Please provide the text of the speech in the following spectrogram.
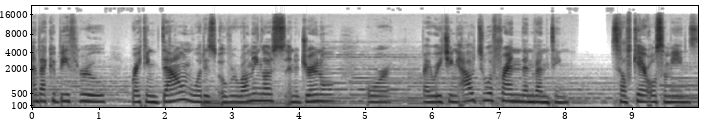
and that could be through writing down what is overwhelming us in a journal or by reaching out to a friend and venting. Self care also means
